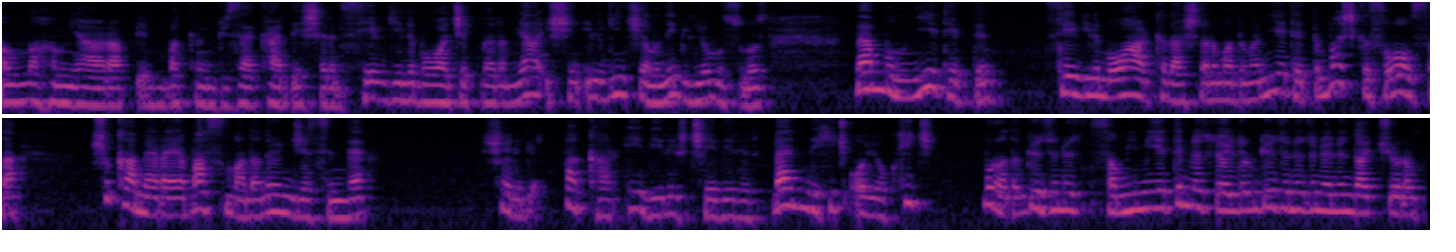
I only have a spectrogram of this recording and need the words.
Allah'ım ya Rabbim. Bakın güzel kardeşlerim, sevgili boğacıklarım. Ya işin ilginç yanı ne biliyor musunuz? Ben bunu niyet ettim. Sevgili boğa arkadaşlarım adına niyet ettim. Başkası olsa şu kameraya basmadan öncesinde şöyle bir bakar, evirir, çevirir. Ben de hiç o yok. Hiç burada gözünüz samimiyetimle söylüyorum. Gözünüzün önünde açıyorum.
